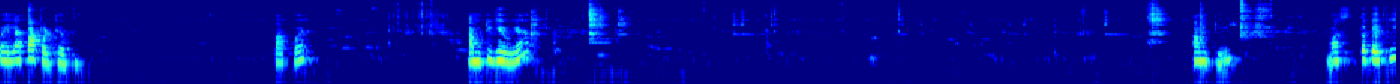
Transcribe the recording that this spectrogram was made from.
पहिला पापड ठेवते. पापड. आमटी घेऊया. आमटी. मस्तपैकी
